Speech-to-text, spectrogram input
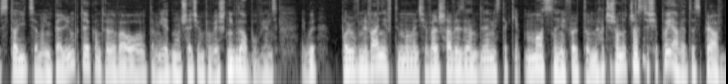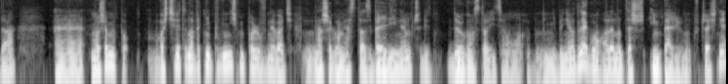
stolicą imperium, które kontrolowało tam jedną trzecią powierzchni globu, więc jakby porównywanie w tym momencie Warszawy z Londynem jest takie mocno niefortunne, chociaż ono często się pojawia, to jest prawda. E, możemy, po, właściwie to nawet nie powinniśmy porównywać naszego miasta z Berlinem, czyli drugą stolicą, niby nieodległą, ale no też imperium wcześniej.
